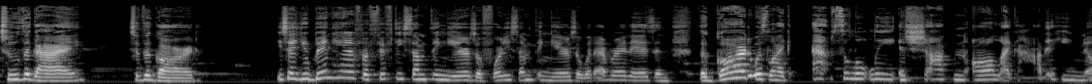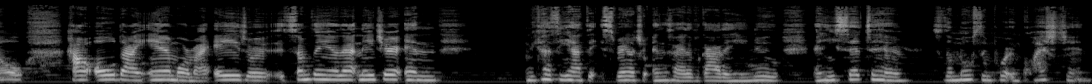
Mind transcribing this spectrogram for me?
to the guy, to the guard, he said, You've been here for 50 something years or 40 something years or whatever it is. And the guard was like absolutely in shock and all like, How did he know how old I am or my age or something of that nature? And because he had the spiritual insight of God and he knew, and he said to him, It's the most important question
